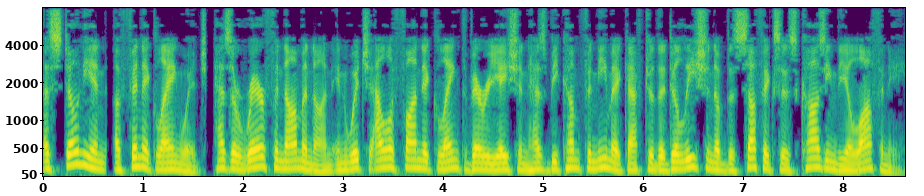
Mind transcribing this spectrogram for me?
Estonian, a Finnic language, has a rare phenomenon in which allophonic length variation has become phonemic after the deletion of the suffixes causing the allophony.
